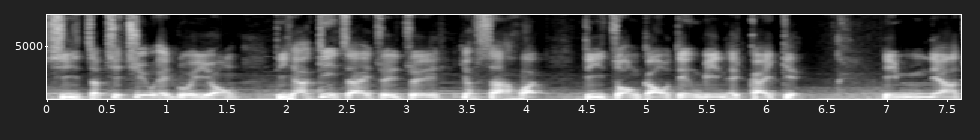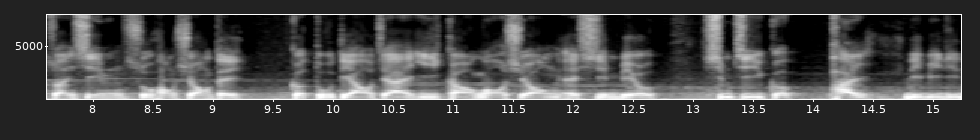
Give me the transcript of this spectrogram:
是十七章的内容。伫遐记载最侪约沙法伫宗教顶面的改革，因毋领专心侍奉上帝，佮除掉遮异教偶像的神庙，甚至佮派利未人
